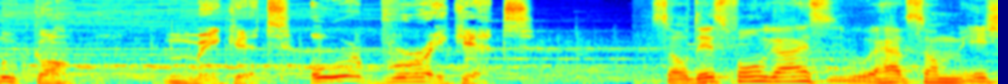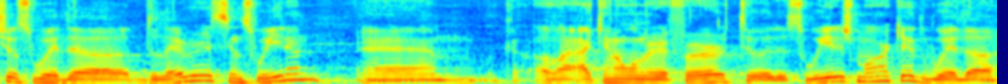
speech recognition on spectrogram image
motgång. Make it or break it. So this fall, guys, we have some issues with uh, deliveries in Sweden. Um, I can only refer to the Swedish market with uh,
